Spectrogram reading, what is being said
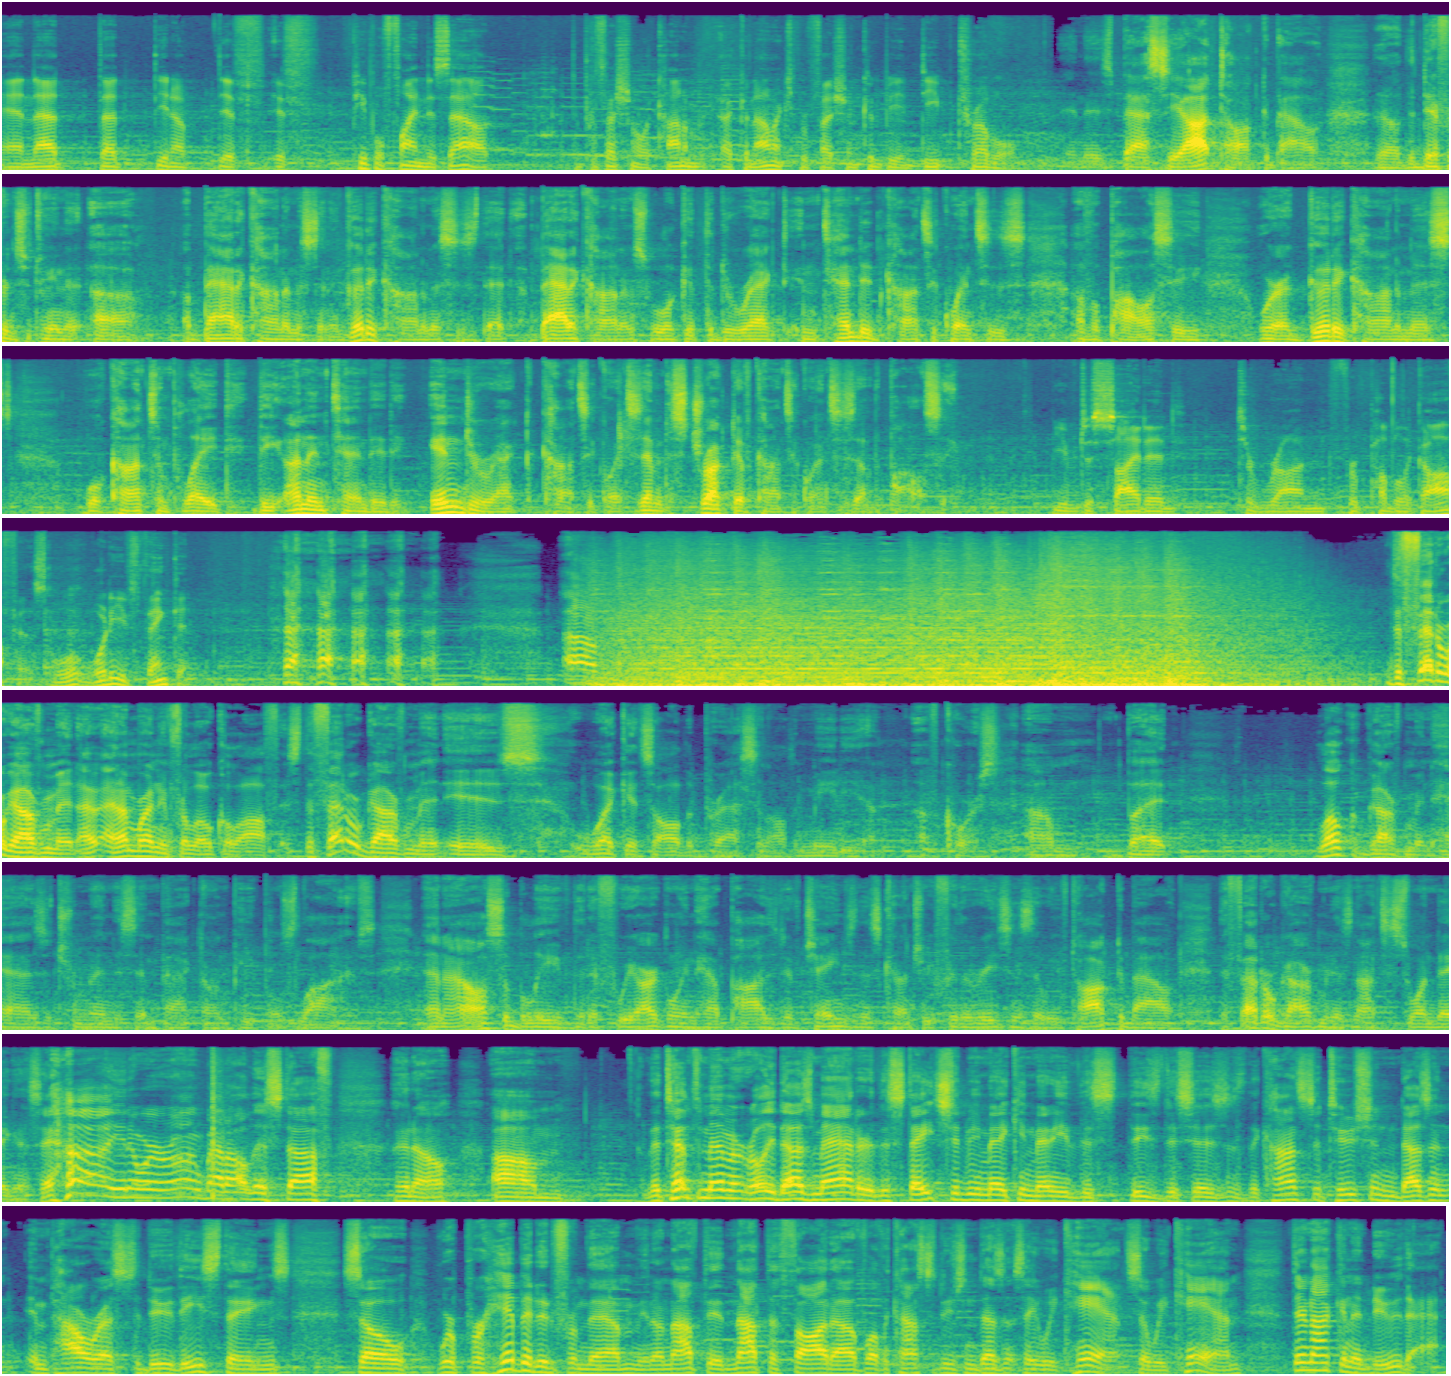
And that, that you know, if, if people find this out, the professional econom economics profession could be in deep trouble. And as Bastiat talked about, you know, the difference between the uh, a bad economist and a good economist is that a bad economist will look at the direct intended consequences of a policy, where a good economist will contemplate the unintended indirect consequences and destructive consequences of the policy. You've decided to run for public office. What are you thinking? um, The federal government, and I'm running for local office, the federal government is what gets all the press and all the media, of course. Um, but local government has a tremendous impact on people's lives. And I also believe that if we are going to have positive change in this country for the reasons that we've talked about, the federal government is not just one day going to say, ah, you know, we're wrong about all this stuff, you know. Um, the 10th Amendment really does matter. The states should be making many of this, these decisions. The Constitution doesn't empower us to do these things, so we're prohibited from them. You know, not the, not the thought of, well, the Constitution doesn't say we can't, so we can. They're not going to do that.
